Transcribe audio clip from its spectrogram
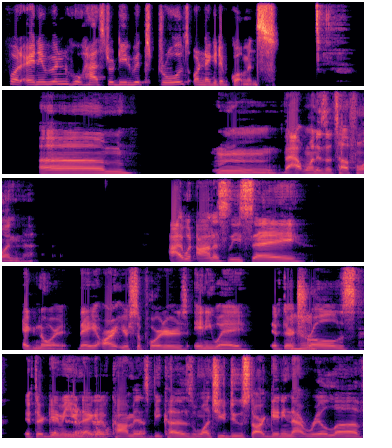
for anyone who has to deal with trolls or negative comments. Um. Hmm, that one is a tough one. I would honestly say ignore it. They aren't your supporters anyway. If they're mm-hmm. trolls, if they're giving you negative comments, because once you do start getting that real love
